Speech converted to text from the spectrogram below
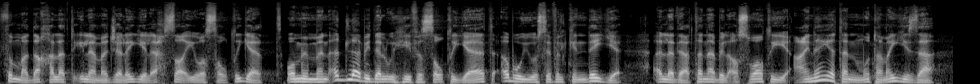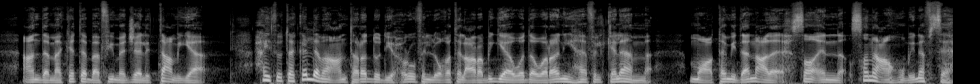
ثم دخلت إلى مجالي الإحصاء والصوتيات. وممن أدلى بدلوه في الصوتيات أبو يوسف الكندي الذي اعتنى بالأصوات عناية متميزة عندما كتب في مجال التعمية حيث تكلم عن تردد حروف اللغة العربية ودورانها في الكلام معتمدا على إحصاء صنعه بنفسه.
